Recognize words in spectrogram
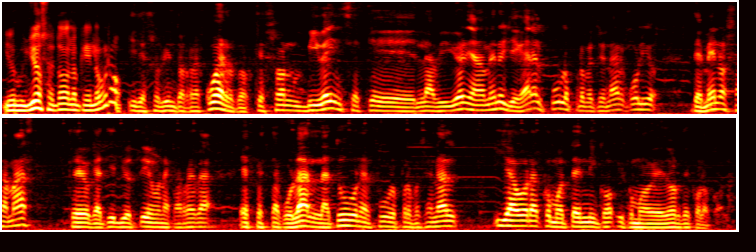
y orgulloso de todo lo que logró. y de sus lindos recuerdos, que son vivencias que la vivió nada menos llegar al fútbol profesional, Julio, de menos a más. Creo que Atilio tiene una carrera espectacular, la tuvo en el fútbol profesional y ahora como técnico y como veedor de Colo Colo.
